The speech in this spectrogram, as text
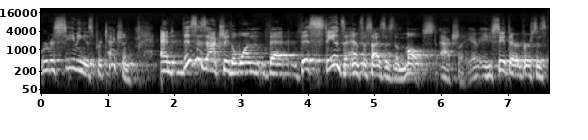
We're receiving his protection. And this is actually the one that this stanza emphasizes the most, actually. You see it there in verses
